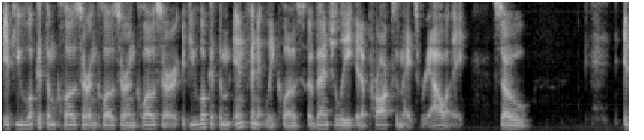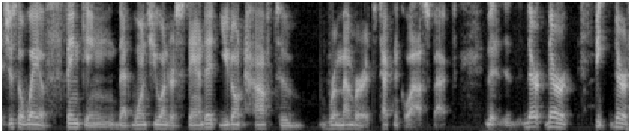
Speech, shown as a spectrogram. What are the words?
if you look at them closer and closer and closer, if you look at them infinitely close, eventually it approximates reality. So it's just a way of thinking that once you understand it, you don't have to remember its technical aspect. There, there, are, there are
